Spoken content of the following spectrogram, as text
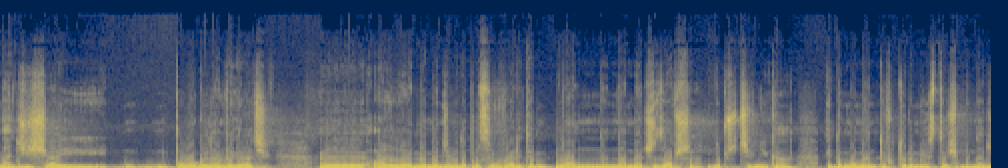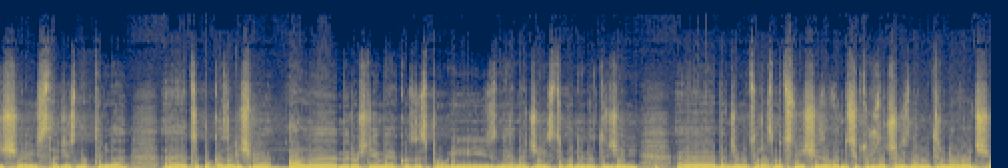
na dzisiaj pomogły nam wygrać. E, ale my będziemy dopasowywali ten plan na mecz zawsze do przeciwnika i do momentu, w którym jesteśmy. Na dzisiaj stać jest na tyle, e, co pokazaliśmy, ale my rośniemy jako zespół i z dnia na dzień, z tygodnia na tydzień e, będziemy coraz mocniejsi. Zawodnicy, którzy zaczęli z nami trenować,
